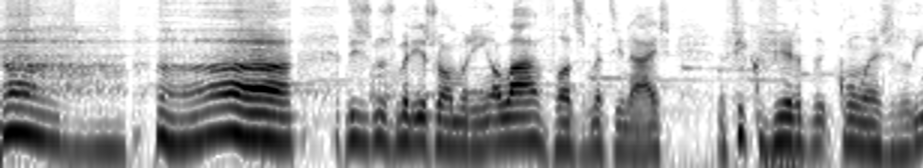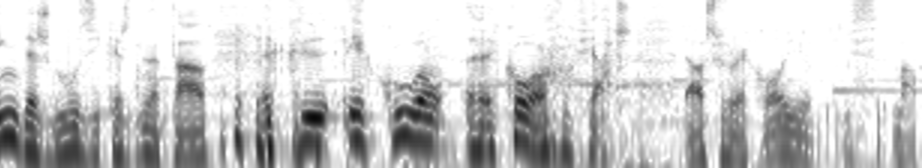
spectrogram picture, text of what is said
Ah, ah, Diz-nos Maria João Amorim, olá, vozes matinais. Fico verde com as lindas músicas de Natal que ecoam, ecoam, aliás, ela escreveu ecoam e eu disse mal.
